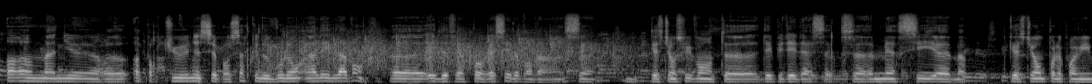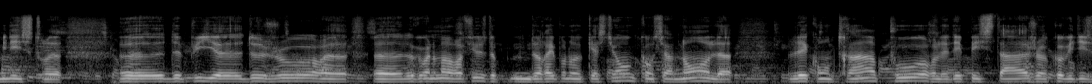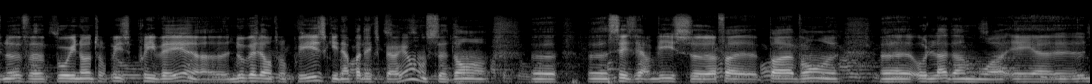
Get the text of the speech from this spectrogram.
en manière euh, opportune. C'est pour ça que nous voulons aller de l'avant euh, et de faire progresser la province. Question suivante, euh, député d'Essex. Merci. ma question pour le Premier ministre. depuis deux jours, le gouvernement refuse de, répondre aux questions concernant les contrats pour le dépistage COVID-19 pour une entreprise privée, une nouvelle entreprise qui n'a pas d'expérience dans ces services, enfin, pas avant euh, euh, au-delà d'un mois. Et euh,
